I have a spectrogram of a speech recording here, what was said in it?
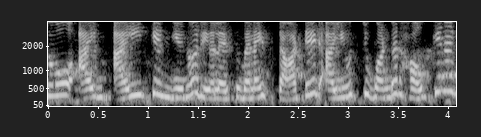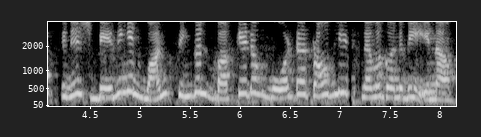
so i i can you know realize so when i started i used to wonder how can i finish bathing in one single bucket of water? Probably it's never going to be enough.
